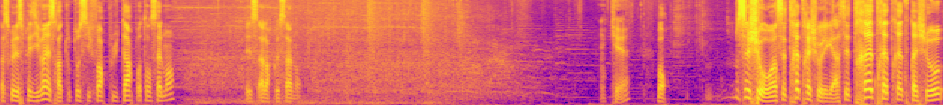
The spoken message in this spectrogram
Parce que l'esprit divin il sera tout aussi fort plus tard potentiellement. Alors que ça non. Ok. Bon. C'est chaud, hein, c'est très très chaud les gars. C'est très très très très chaud.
